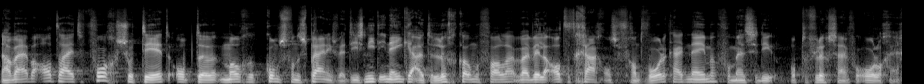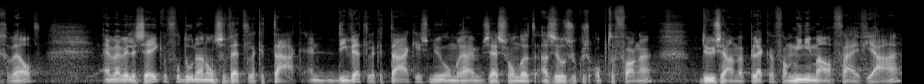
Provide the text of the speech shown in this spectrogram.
Nou, wij hebben altijd voorgesorteerd op de mogelijke komst van de spreidingswet. Die is niet in één keer uit de lucht komen vallen. Wij willen altijd graag onze verantwoordelijkheid nemen voor mensen die op de vlucht zijn voor oorlog en geweld. En wij willen zeker voldoen aan onze wettelijke taak. En die wettelijke taak is nu om ruim 600 asielzoekers op te vangen. Duurzame plekken van minimaal vijf jaar.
